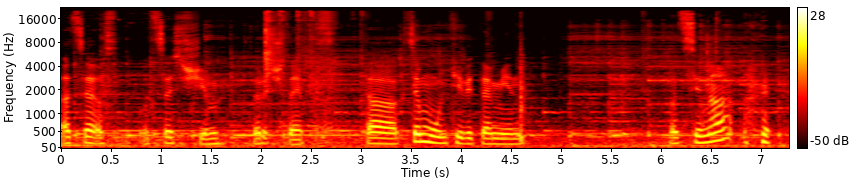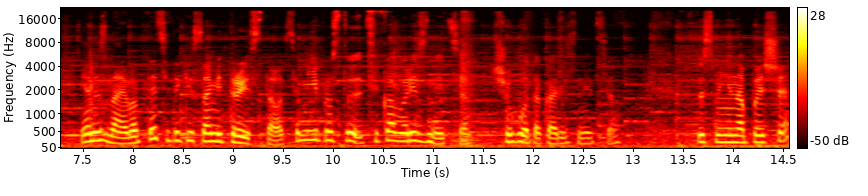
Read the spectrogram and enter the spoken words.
а це, ось- оце з чим? Перечитаємо. Так, це мультивітамін. От ціна, я не знаю, в аптеці такі самі 300. Оце мені просто цікава різниця. Чого така різниця? Хтось мені напише,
